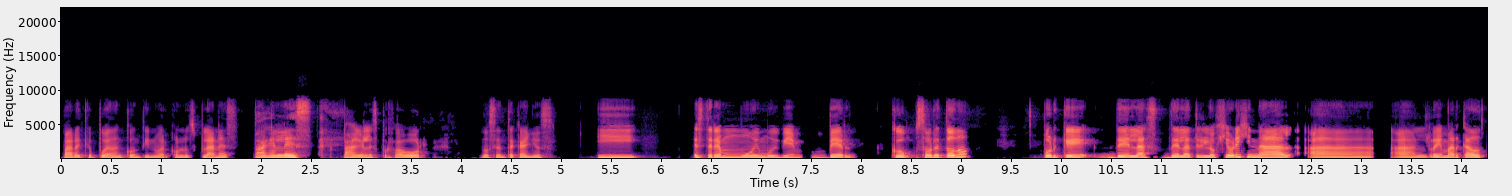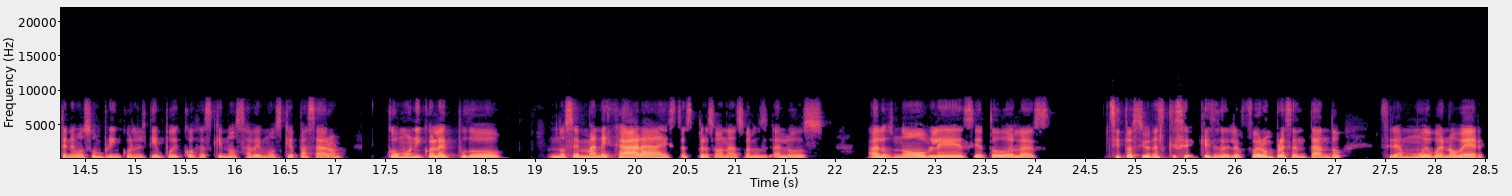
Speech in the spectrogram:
para que puedan continuar con los planes. Páguenles. Páguenles, por favor, no sean tacaños. Y estaría muy, muy bien ver, cómo- sobre todo porque de, las, de la trilogía original a, al Rey Marcado tenemos un brinco en el tiempo de cosas que no sabemos qué pasaron. Cómo Nicolai pudo, no sé, manejar a estas personas, a los, a los, a los nobles y a todas las situaciones que se, que se le fueron presentando. Sería muy bueno ver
